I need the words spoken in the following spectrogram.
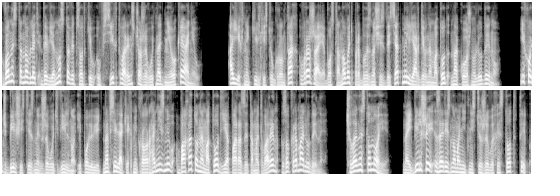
Вони становлять 90% у всіх тварин, що живуть на дні океанів, а їхня кількість у ґрунтах вражає, бо становить приблизно 60 мільярдів нематод на кожну людину. І хоч більшість із них живуть вільно і полюють на всіляких мікроорганізмів, багато нематод є паразитами тварин, зокрема людини. Членистоногі найбільший за різноманітністю живих істот тип.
